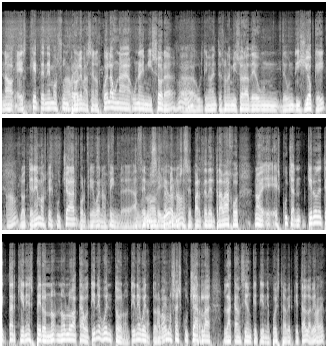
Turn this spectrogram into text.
no, es que tenemos un A ver. problema. Se nos cuela una, una emisora, ah, últimamente es una emisora de un de un disc jockey. Ah. Lo tenemos que escuchar porque, bueno, en fin, hacemos, sé yo, también ¿no? nos hace parte del trabajo. No, escucha, quiero detectar quién es, pero no, no lo acabo. Tiene buen tono, tiene buen tono. a ver. Vamos a escuchar la, la canción que tiene puesta, a ver qué tal, a ver. A ver.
